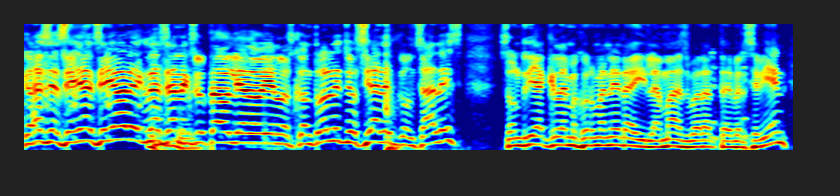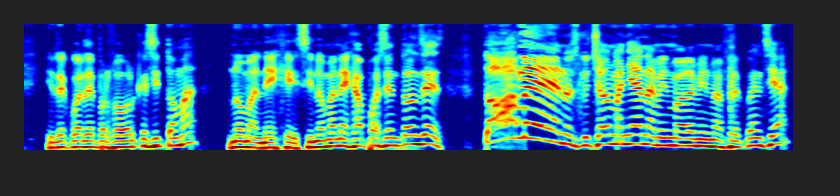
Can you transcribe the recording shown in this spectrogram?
Gracias, señores, señores. Gracias, han exultado el día de hoy en los controles. Yo soy Alex González. Sonría que es la mejor manera y la más barata de verse bien. Y recuerde, por favor, que si toma, no maneje. Si no maneja, pues entonces, ¡tomen! Nos escuchamos mañana, misma hora, misma frecuencia.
